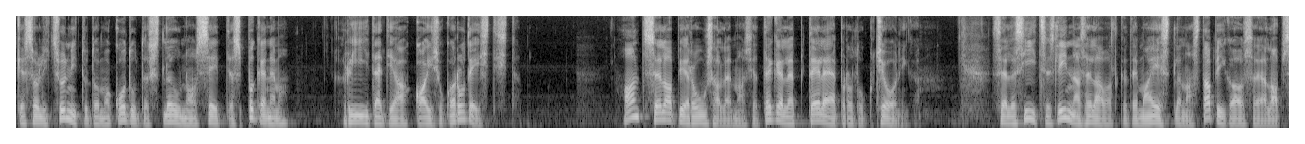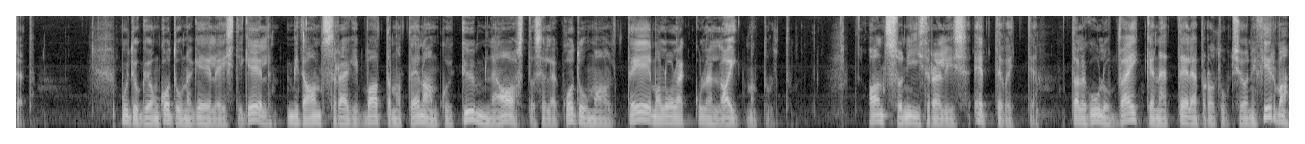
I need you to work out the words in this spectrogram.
kes olid sunnitud oma kodudest Lõuna-Osseetias põgenema, riided ja kaisukarud Eestist. Ants elab Jeruusalemmas ja tegeleb teleproduktsiooniga. selles iidses linnas elavad ka tema eestlannast abikaasa ja lapsed. muidugi on kodune keel eesti keel, mida Ants räägib vaatamata enam kui kümneaastasele kodumaalt eemalolekule laitmatult. Ants on Iisraelis ettevõtja, talle kuulub väikene teleproduktsioonifirma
